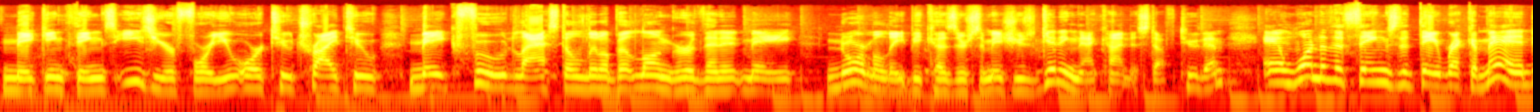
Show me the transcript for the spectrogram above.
making things easier for you, or to try to make food last a little bit longer than it may normally, because there's some issues getting that kind of stuff to them. And one of the things that they recommend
